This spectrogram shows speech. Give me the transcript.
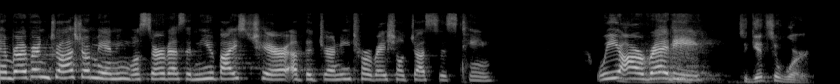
And Reverend Joshua Manning will serve as the new vice chair of the Journey Toward Racial Justice team. We are ready. to get to work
